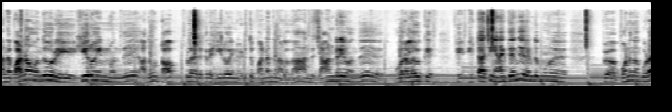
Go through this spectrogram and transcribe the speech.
அந்த படம் வந்து ஒரு ஹீரோயின் வந்து அதுவும் டாப்பில் இருக்கிற ஹீரோயின் எடுத்து பண்ணதுனால தான் அந்த ஜான்ரே வந்து ஓரளவுக்கு ஹிட் ஆச்சு. எனக்கு தெரிஞ்சு ரெண்டு மூணு பொண்ணுங்க கூட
